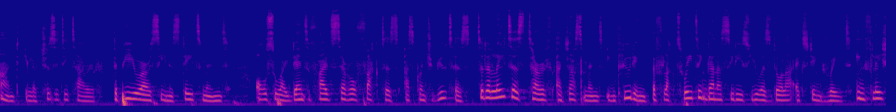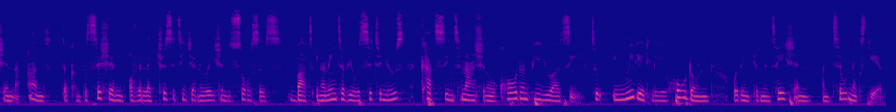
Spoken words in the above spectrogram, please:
and electricity tariff. The PURC in a statement also identified several factors as contributors to the latest tariff adjustment, including the fluctuating Ghana cedi's US dollar exchange rate, inflation, and the composition of electricity generation sources. But in an interview with Citi News, CUTS International called on PURC to immediately hold on with implementation until next year.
